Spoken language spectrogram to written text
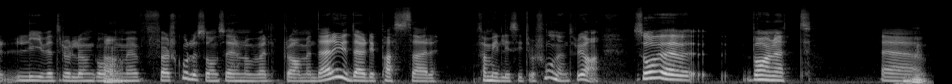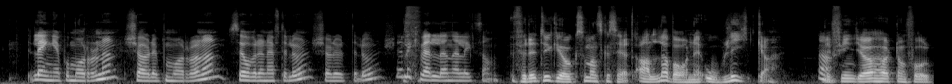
eh, livet rullar igång Ja. med förskola och sånt så är det nog väldigt bra. Men där är ju där det passar familjesituationen tror jag. Sover barnet eh, Mm. länge på morgonen, kör det på morgonen, sover den efter lunch, kör det efter lunch, eller kvällen eller liksom. För det tycker jag också man ska säga att alla barn är olika. Ja. Det fin- jag har hört om folk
